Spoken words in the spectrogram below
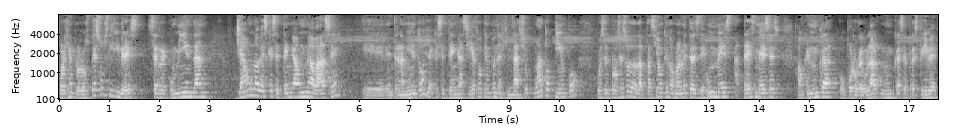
Por ejemplo, los pesos libres se recomiendan ya una vez que se tenga una base eh, de entrenamiento, ya que se tenga cierto tiempo en el gimnasio. ¿Cuánto tiempo? Pues el proceso de adaptación que normalmente es de un mes a tres meses, aunque nunca o por lo regular nunca se prescribe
